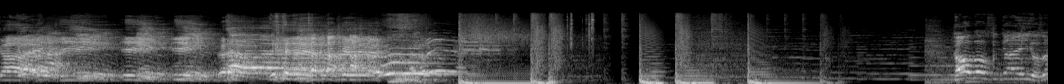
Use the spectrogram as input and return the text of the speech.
盖印印印，OK。Hello，大家好，我是盖有在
